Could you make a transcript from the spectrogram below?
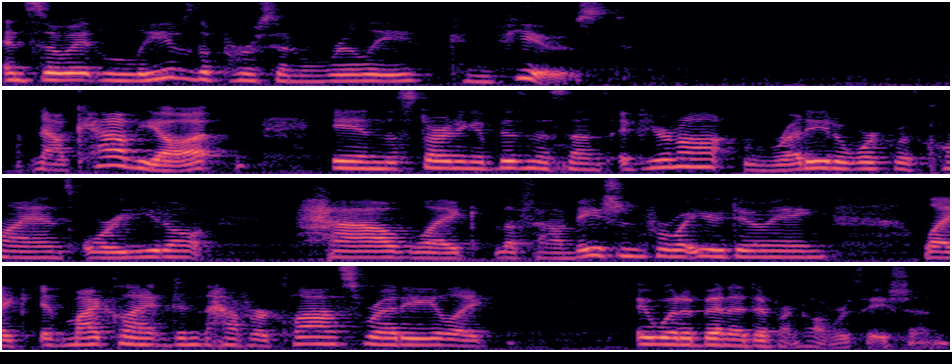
And so it leaves the person really confused. Now, caveat in the starting a business sense, if you're not ready to work with clients or you don't have like the foundation for what you're doing, like if my client didn't have her class ready, like it would have been a different conversation.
